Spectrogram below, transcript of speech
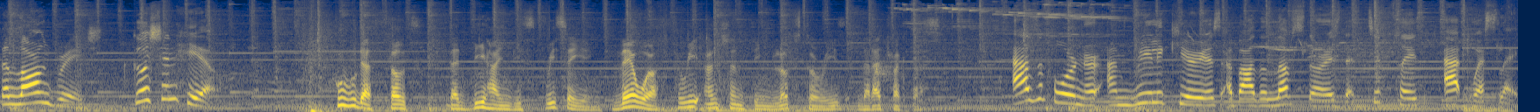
the Long Bridge, Gushan Hill. Who would have thought that behind these three sayings there were three enchanting love stories that attract us? As a foreigner, I'm really curious about the love stories that took place at Westlake.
